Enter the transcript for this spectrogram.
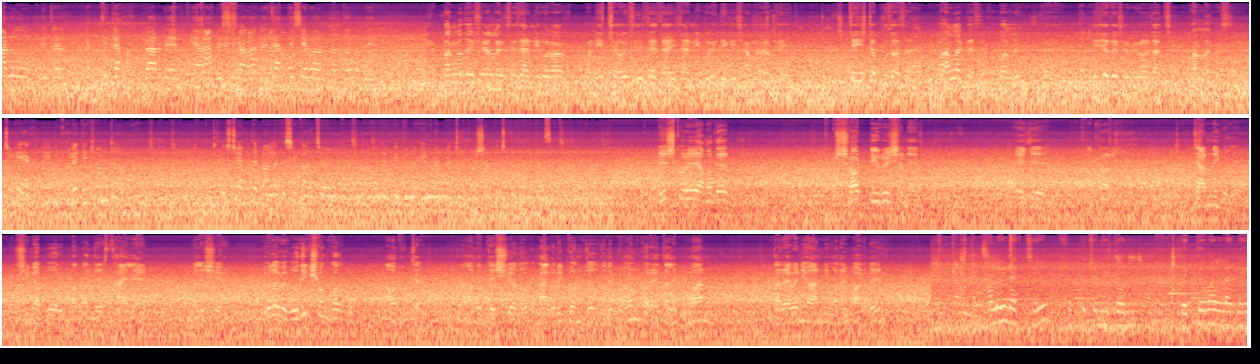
আরও এটার ব্যক্তিটা বাড়বে আর কি আরও বেশি ভালো হবে যাত্রী সেবা উন্নত হবে। বাংলাদেশ এয়ারলাইন্সে জার্নি করার মানে ইচ্ছা হয়েছে যে যাই জার্নি করে দেখি সামনে যাতে চেঞ্জটা বোঝা যায়। ভালো লাগতেছে খুব ভালোই। হ্যাঁ, নিজের দেশের বিমানে যাচ্ছি ভালো লাগতেছে। আমি খুলে দেখলাম তো। নিশ্চয়ই আমাদের বাংলাদেশের কালচার আমাদের বিভিন্ন উপরে আছে। বিশেষ করে আমাদের শর্ট ডিউরেশনের এই যে আপনার জার্নিগুলো সিঙ্গাপুর বাংলাদেশ থাইল্যান্ড মালয়েশিয়া এগুলো অধিক সংখ্যক আমাদের আমাদের দেশীয় লোক, নাগরিকগণ যদি ভ্রমণ করে, তাহলে বিমান, তার রেভিনিউ আর্নিং অনেক বাড়বে। ভালোই লাগছে সব কিছু নতুন, দেখতেও ভালো লাগে।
